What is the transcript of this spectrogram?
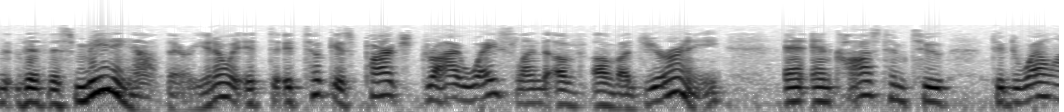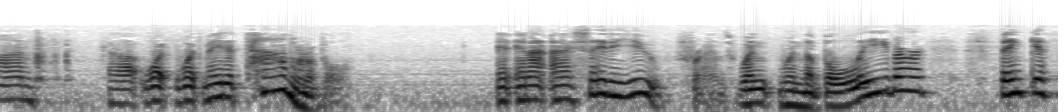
this meeting out there. You know, it it took his parched, dry wasteland of of a journey, and, and caused him to to dwell on uh, what what made it tolerable. And, and I, I say to you, friends, when when the believer thinketh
